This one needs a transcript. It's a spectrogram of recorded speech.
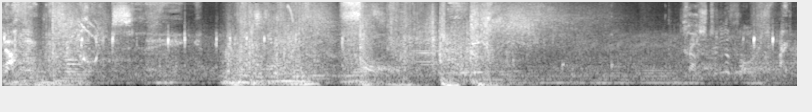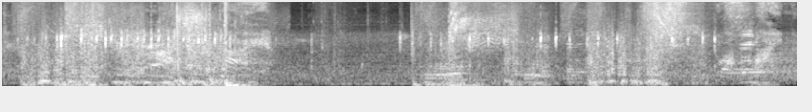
nothing slaying. Fall. Trust in the force, I do. Die. You are mine.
